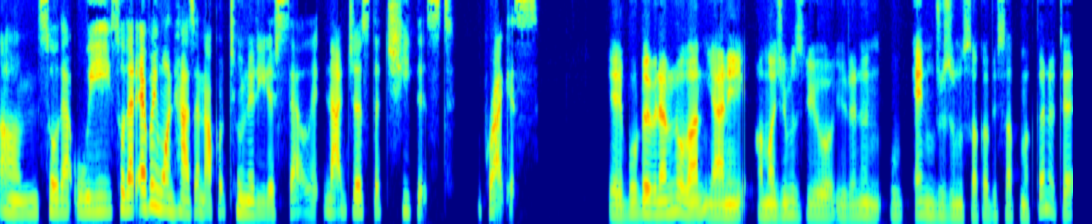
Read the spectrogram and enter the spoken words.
Um, so that we so that everyone has an opportunity to sell it, not just the cheapest price. E, burada önemli olan yani amacımız diyor ürünün en ucuzunu satıp satmaktan öte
